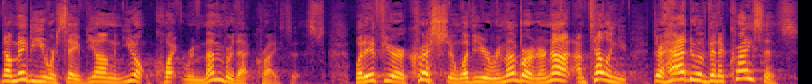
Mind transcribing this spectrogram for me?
Now, maybe you were saved young and you don't quite remember that crisis. But if you're a Christian, whether you remember it or not, I'm telling you, there had to have been a crisis.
